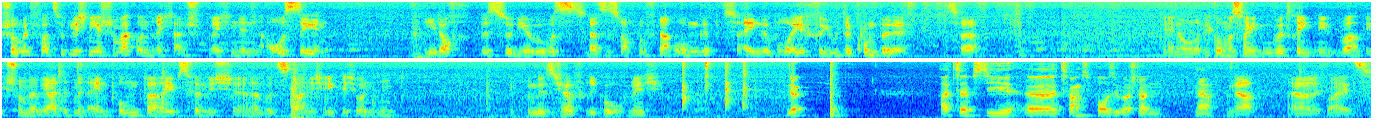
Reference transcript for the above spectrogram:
Schon mit vorzüglichen Geschmack und recht ansprechenden Aussehen. Jedoch bist du dir bewusst, dass es noch Luft nach oben gibt. Ein Gebräu für gute Kumpel. So. Genau, Rico muss noch den Uwe trinken. Den Uwe habe ich schon bewertet mit einem Punkt. Da gibt es für mich, äh, wird es da nicht eklig unten. Ich bin mir sicher, für Rico auch nicht. Nö. Hat selbst die äh, Zwangspause überstanden. Ja. Ja, ja, das war jetzt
